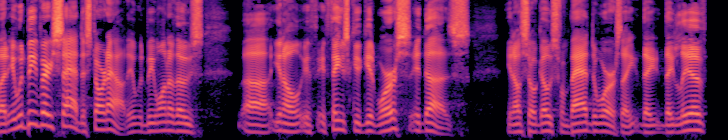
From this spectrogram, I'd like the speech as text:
But it would be very sad to start out. It would be one of those uh, you know, if, if things could get worse, it does. You know, so it goes from bad to worse. They, they, they live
